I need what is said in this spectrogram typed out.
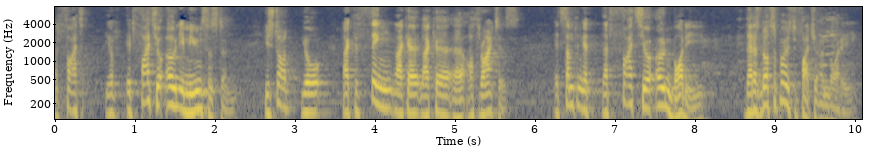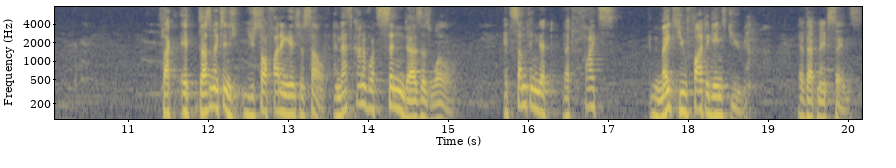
It fights, it fights your own immune system. You start your, like the thing, like a, like a, uh, arthritis. It's something that, that fights your own body that is not supposed to fight your own body. It's like, it doesn't make sense. You start fighting against yourself. And that's kind of what sin does as well. It's something that, that fights, makes you fight against you, if that makes sense.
